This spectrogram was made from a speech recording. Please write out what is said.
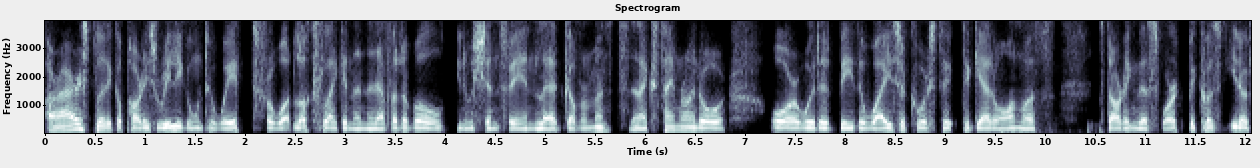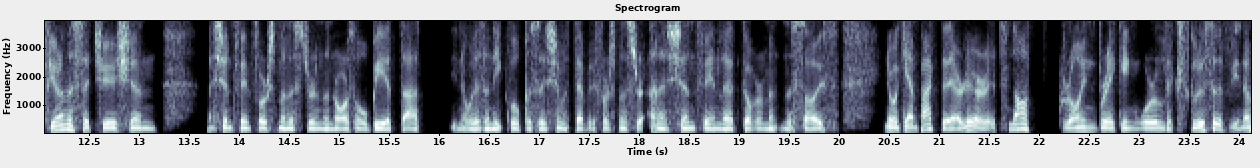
are Irish political parties really going to wait for what looks like an inevitable, you know, Sinn Féin led government the next time round, or or would it be the wiser course to, to get on with starting this work? Because, you know, if you're in a situation, a Sinn Féin First Minister in the North, albeit that, you know, is an equal position with Deputy First Minister and a Sinn Féin led government in the South, you know, again, back to earlier, it's not groundbreaking world exclusive. You know,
